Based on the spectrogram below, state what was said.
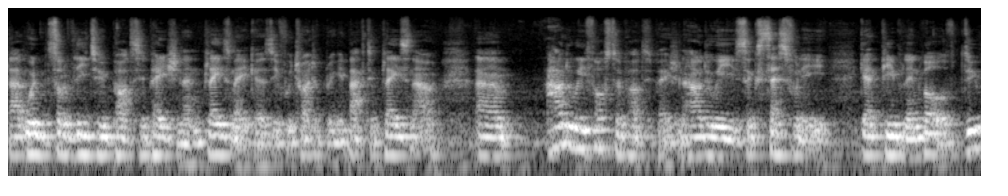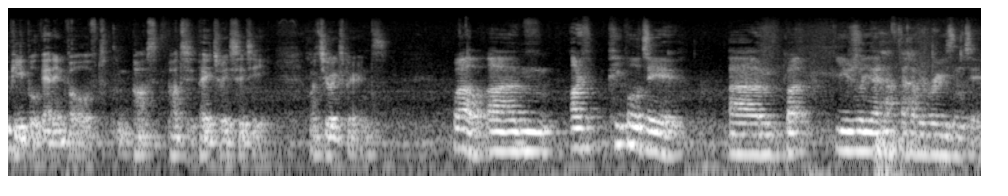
That would sort of lead to participation and placemakers if we try to bring it back to place now. Um, how do we foster participation? How do we successfully get people involved? Do people get involved in par- participatory city? What's your experience? Well, um, I, people do, um, but usually they have to have a reason to.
